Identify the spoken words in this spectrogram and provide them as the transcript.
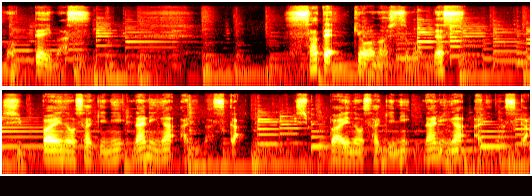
思っていますさて今日の質問です。失敗の先に何がありますか？失敗の先に何がありますか？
